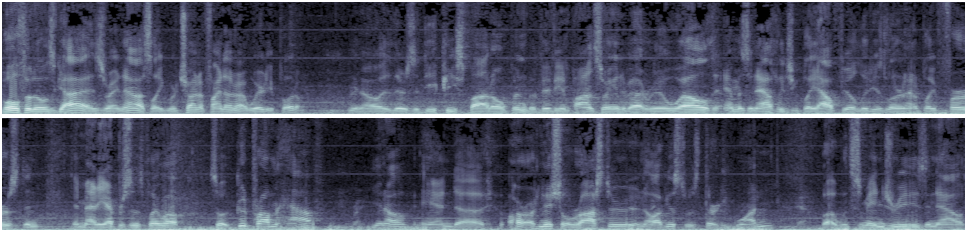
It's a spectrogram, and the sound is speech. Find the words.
both of those guys right now. It's like we're trying to find out where do you put them. You know, there's a DP spot open, but Vivian Pond swinging the bat real well. Emma's an athlete; she can play outfield. Lydia's learning how to play first, and then Maddie Epperson's play well. So, good problem to have you know. And uh, our initial roster in August was 31, yeah. but with some injuries and now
